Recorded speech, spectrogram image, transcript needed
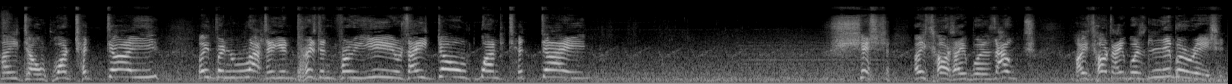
I don't want to die. I've been rotting in prison for years. I don't want to die. Shit, I thought I was out. I thought I was liberated.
